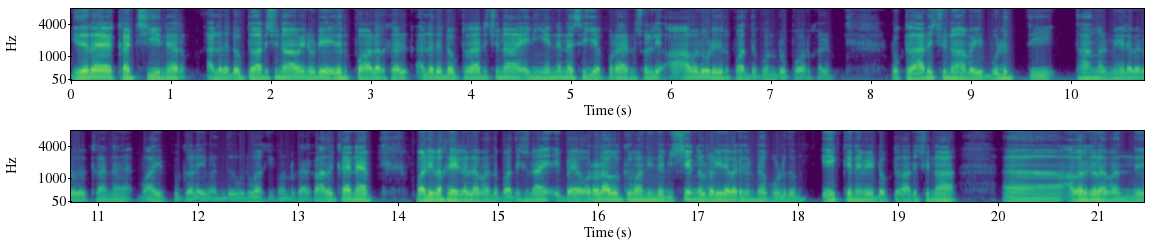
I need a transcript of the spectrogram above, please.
இதர கட்சியினர் அல்லது டாக்டர் அர்ஜுனாவினுடைய எதிர்ப்பாளர்கள் அல்லது டாக்டர் அர்ஜுனா இனி என்னென்ன செய்ய போகிறார்னு சொல்லி ஆவலோடு எதிர்பார்த்து கொண்டிருப்பவர்கள் டாக்டர் அர்ஜுனாவை வெளுத்தி தாங்கள் மேலே வருவதற்கான வாய்ப்புகளை வந்து உருவாக்கி கொண்டிருக்கார்கள் அதுக்கான வழிவகைகளில் வந்து பார்த்திங்கன்னா இப்போ ஓரளவுக்கு வந்து இந்த விஷயங்கள் வெளியில் வருகின்ற பொழுதும் ஏற்கனவே டாக்டர் அர்ஜுனா அவர்களை வந்து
